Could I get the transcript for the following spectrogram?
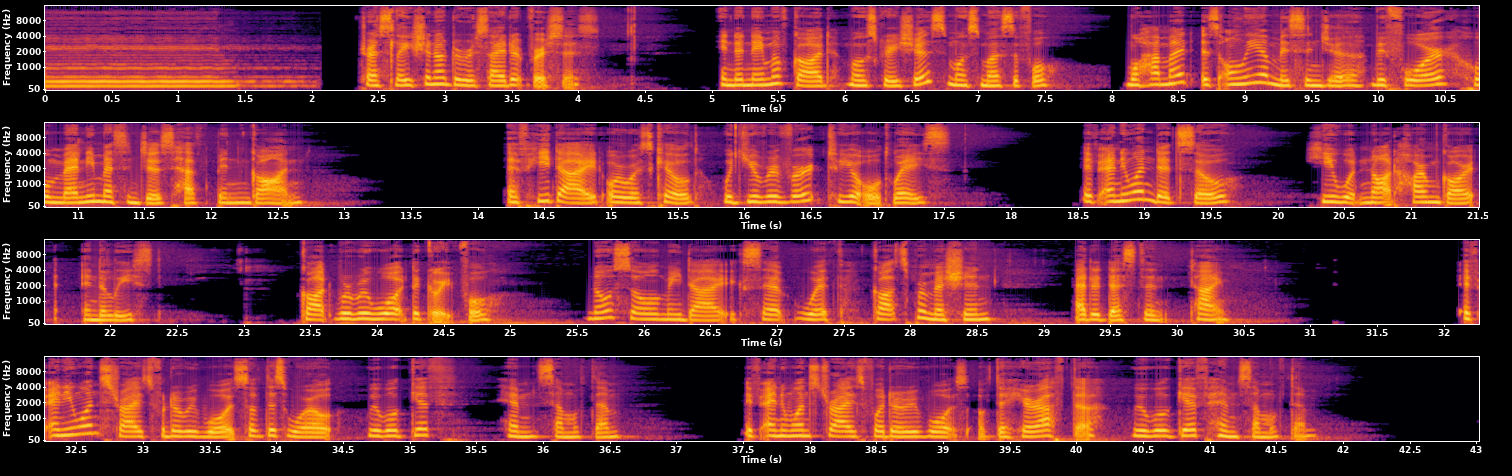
Translation of the recited verses. In the name of God, most gracious, most merciful. Muhammad is only a messenger before whom many messengers have been gone. If he died or was killed, would you revert to your old ways? If anyone did so, he would not harm God in the least. God will reward the grateful. No soul may die except with God's permission at a destined time. If anyone strives for the rewards of this world, we will give him some of them. If anyone strives for the rewards of the hereafter, we will give him some of them.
